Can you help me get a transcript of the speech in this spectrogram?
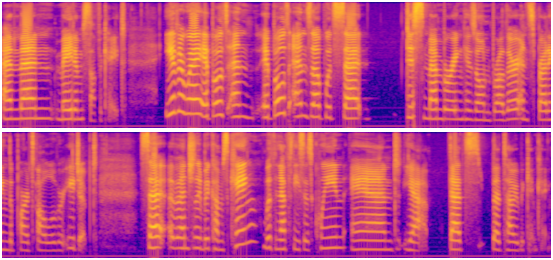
and then made him suffocate. Either way, it both end, it both ends up with Set dismembering his own brother and spreading the parts all over Egypt. Set eventually becomes king with Nephthys as queen, and yeah, that's that's how he became king.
